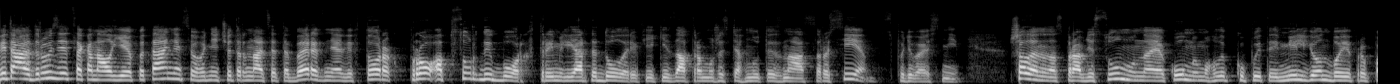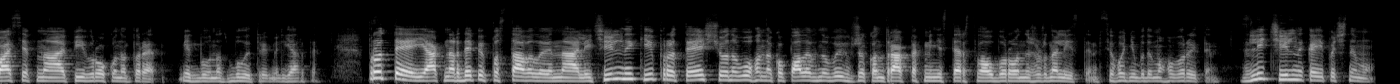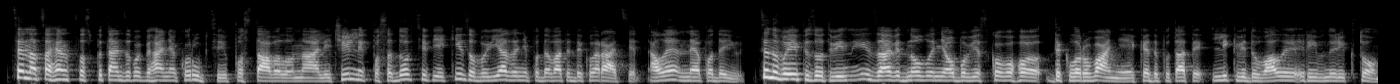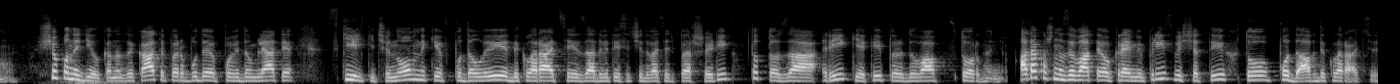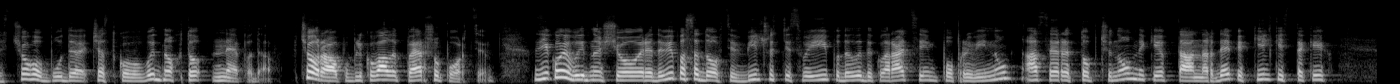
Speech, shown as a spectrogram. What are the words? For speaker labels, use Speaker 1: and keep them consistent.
Speaker 1: Вітаю, друзі! Це канал є питання. Сьогодні 14 березня, вівторок. Про абсурдний борг в 3 мільярди доларів, який завтра може стягнути з нас Росія. Сподіваюсь, ні. Шалена насправді суму, на яку ми могли б купити мільйон боєприпасів на півроку наперед, якби у нас були 3 мільярди. Про те, як нардепів поставили на лічильник, і про те, що нового накопали в нових вже контрактах Міністерства оборони журналісти. Сьогодні будемо говорити з лічильника і почнемо. Це Нацагентство з питань запобігання корупції поставило на лічильник посадовців, які зобов'язані подавати декларації, але не подають. Це новий епізод війни за відновлення обов'язкового декларування, яке депутати ліквідували рівно рік тому. Щопонеділка НАЗК тепер буде повідомляти, скільки чиновників подали декларації за 2021 рік, тобто за рік, який передував вторгненню, а також називати окремі прізвища тих, хто подав декларацію, з чого буде частково видно, хто не подав. Вчора опублікували першу порцію, з якої видно, що рядові посадовці в більшості своїй подали декларації попри війну, а серед топ-чиновників та нардепів кількість таких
